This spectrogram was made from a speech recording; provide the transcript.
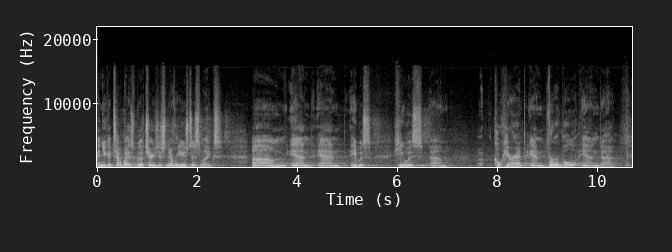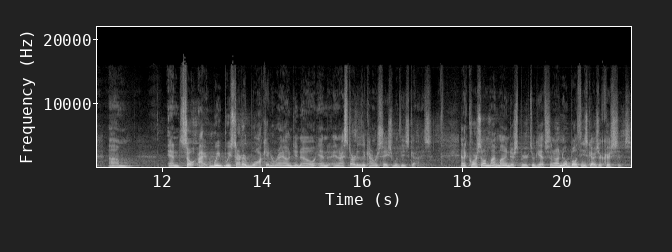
And you could tell by his wheelchair, he just never used his legs. Um, and, and he was, he was um, coherent and verbal. And, uh, um, and so I, we, we started walking around, you know, and, and I started the conversation with these guys. And of course, on my mind are spiritual gifts. And I know both these guys are Christians.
